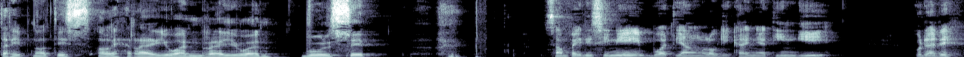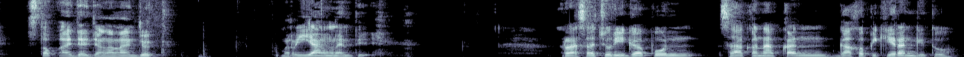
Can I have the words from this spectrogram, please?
terhipnotis oleh rayuan-rayuan bullshit. Sampai di sini buat yang logikanya tinggi, udah deh, stop aja jangan lanjut. Meriang nanti. Rasa curiga pun seakan-akan gak kepikiran gitu.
